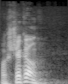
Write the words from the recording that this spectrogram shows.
Hoşçakalın.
